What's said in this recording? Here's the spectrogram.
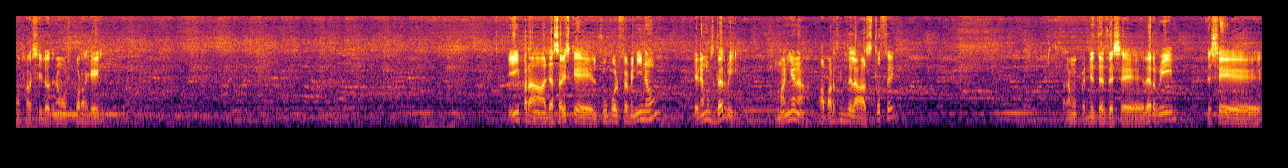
Vamos a ver si lo tenemos por aquí. Y para, ya sabéis que el fútbol femenino tenemos derby. Mañana a partir de las 12 estaremos pendientes de ese derby de ese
